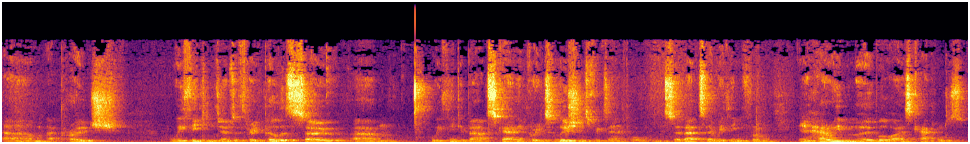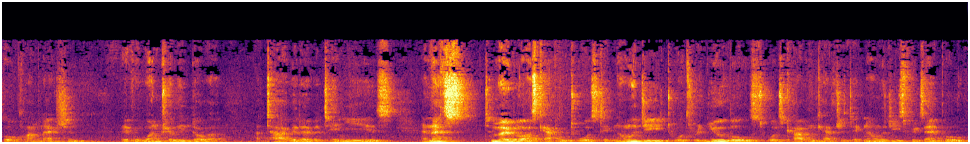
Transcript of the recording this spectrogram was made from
um, approach, we think in terms of three pillars. So um, we think about scaling green solutions, for example. And so that's everything from you know, how do we mobilise capital to support climate action? We have a one trillion dollar target over ten years, and that's to mobilise capital towards technology, towards renewables, towards carbon capture technologies, for example.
